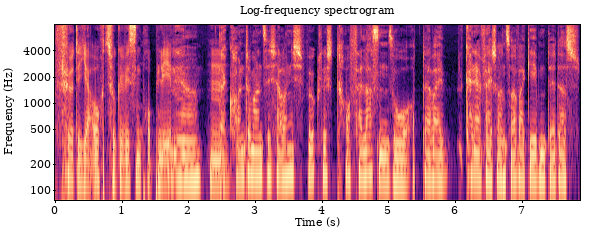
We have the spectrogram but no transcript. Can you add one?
führte ja auch zu gewissen Problemen. Ja, hm. da konnte man sich ja auch nicht wirklich drauf verlassen, so, ob dabei, kann ja vielleicht auch einen Server geben, der das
